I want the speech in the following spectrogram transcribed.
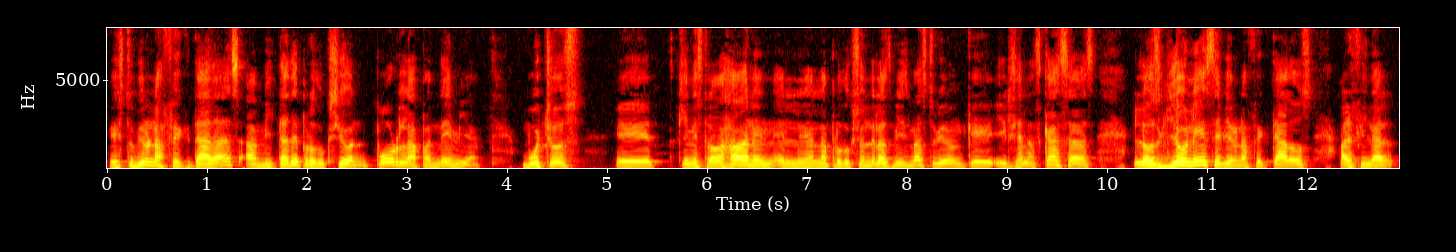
estuvieron afectadas a mitad de producción por la pandemia. Muchos eh, quienes trabajaban en, en la producción de las mismas tuvieron que irse a las casas, los guiones se vieron afectados, al final,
